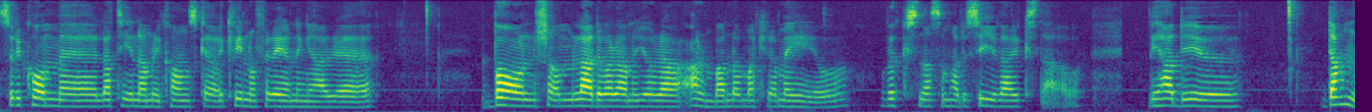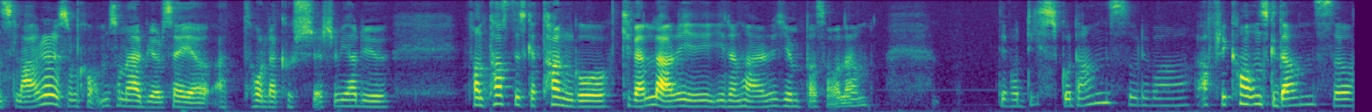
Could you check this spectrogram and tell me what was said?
Så det kom eh, latinamerikanska kvinnoföreningar, eh, barn som lärde varandra att göra armband av makramé och vuxna som hade syverkstad. Och vi hade ju danslärare som kom som erbjöd sig att hålla kurser. Så vi hade ju fantastiska tangokvällar i, i den här gympasalen. Det var diskodans och det var afrikansk dans. Och,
